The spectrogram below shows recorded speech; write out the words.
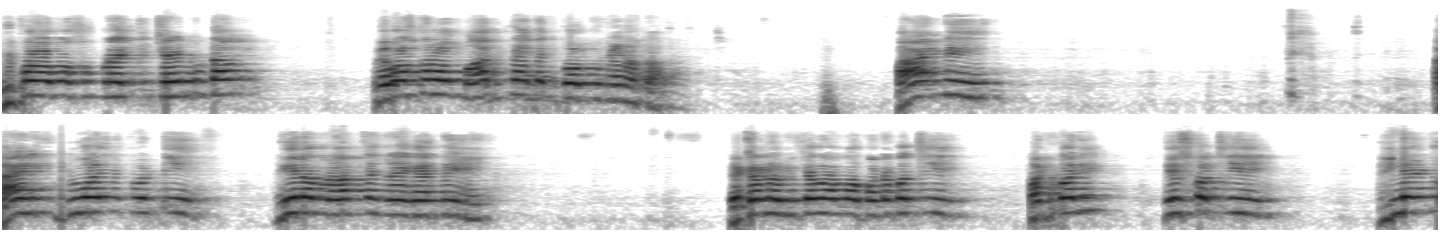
విప్లవం కోసం ప్రయత్నం చేయకుండా వ్యవస్థలో మార్పు రాదని కోరుకున్నాడట ఆయన్ని ఆయనకి గురువు అయినటువంటి నీలం రామచంద్రయ్య గారిని ఎక్కడో విజయవాడలో పట్టుకొచ్చి పట్టుకొని తీసుకొచ్చి ఇంగ్లాండ్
